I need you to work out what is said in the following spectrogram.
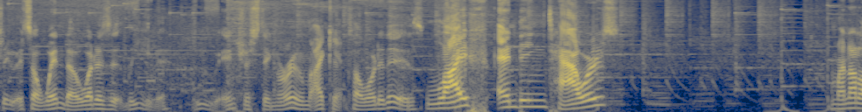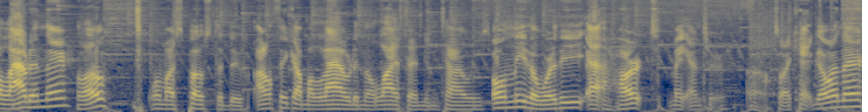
shoot, it's a window. What does it lead? Ooh, interesting room. I can't tell what it is. Life-ending towers? Am I not allowed in there? Hello? what am I supposed to do? I don't think I'm allowed in the life-ending towers. Only the worthy at heart may enter. Oh, so I can't go in there?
